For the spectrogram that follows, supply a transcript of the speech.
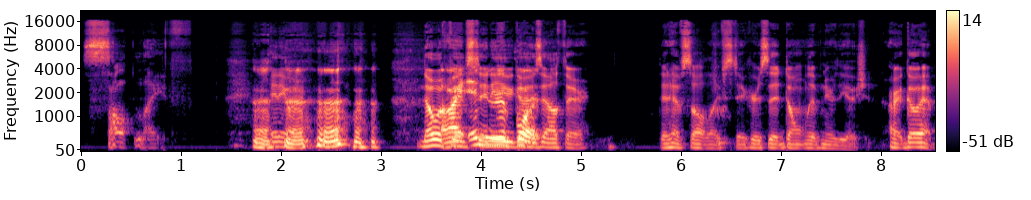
Salt Life. Anyway. No All right, offense to any of you guys out there that have Salt Life stickers that don't live near the ocean. All right, go ahead.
